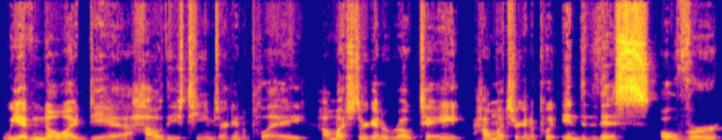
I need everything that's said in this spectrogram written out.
we have no idea how these teams are going to play, how much they're going to rotate, how much they're going to put into this over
